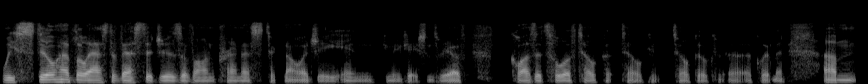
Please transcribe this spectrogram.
We still have the last vestiges of on-premise technology in communications. We have closets full of telco, telco, telco uh, equipment. Um,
